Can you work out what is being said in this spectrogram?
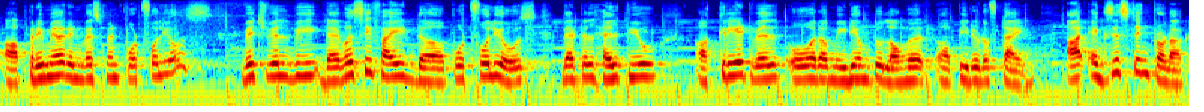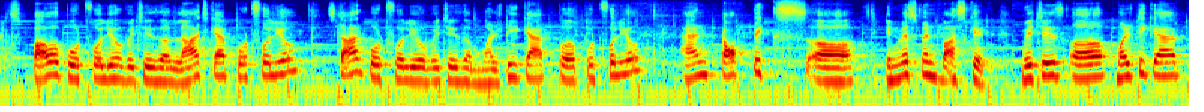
uh, premier investment portfolios which will be diversified uh, portfolios that will help you uh, create wealth over a medium to longer uh, period of time. Our existing products, Power Portfolio which is a large cap portfolio, Star Portfolio which is a multi-cap uh, portfolio and Top Picks uh, investment basket which is a multi-cap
